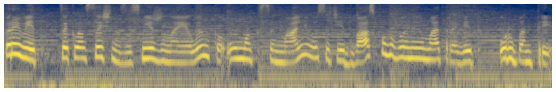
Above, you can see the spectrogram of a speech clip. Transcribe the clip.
Привіт! Це класична засніжена ялинка у максимальній висоті 2,5 метра від Urban Tree.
